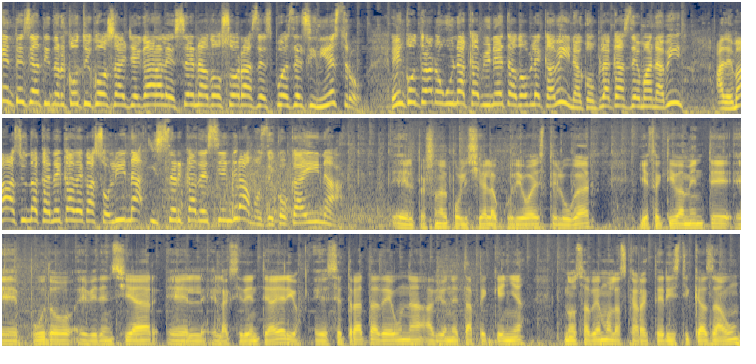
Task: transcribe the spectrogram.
Agentes de antinarcóticos al llegar a la escena dos horas después del siniestro encontraron una camioneta doble cabina con placas de Manaví, además de una caneca de gasolina y cerca de 100 gramos de cocaína. El personal policial acudió a este lugar y efectivamente eh, pudo evidenciar el, accidente aéreo. Eh, se trata de una avioneta pequeña, no sabemos las características aún,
